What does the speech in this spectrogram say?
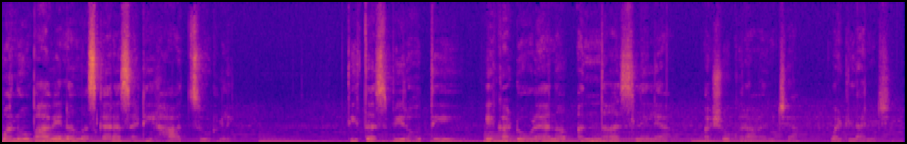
मनोभावे नमस्कारासाठी हात जोडले. ती तसबीर होती एका डोळ्यानं अंध असलेल्या अशोकरावांच्या वडिलांची.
